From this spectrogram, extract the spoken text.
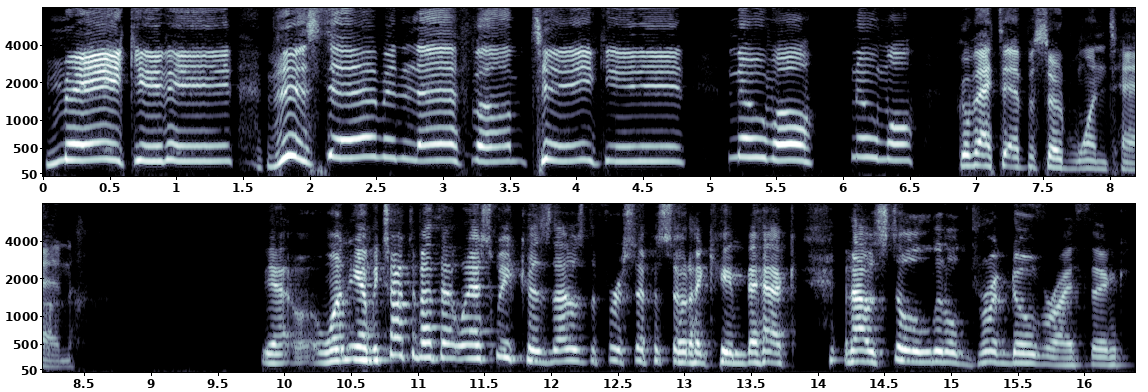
Making it this time in life, I'm taking it. No more, no more. Go back to episode 110. Yeah, one. Yeah, we talked about that last week because that was the first episode I came back, and I was still a little drugged over. I think.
